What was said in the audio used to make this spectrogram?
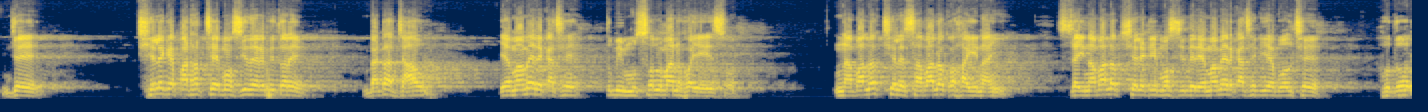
যে, ছেলেকে পাঠাচ্ছে মসজিদের ভিতরে, বেটা যাও এমামের কাছে তুমি মুসলমান হয়ে এসো। নাবালক ছেলে সাবালক হয় নাই সেই নাবালক ছেলেটি মসজিদের এমামের কাছে গিয়ে বলছে হুদুর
